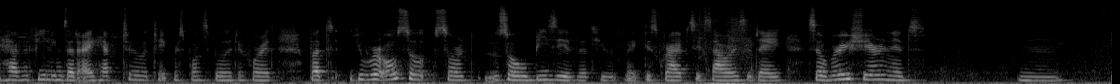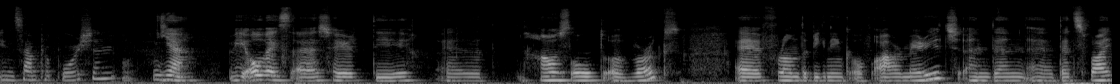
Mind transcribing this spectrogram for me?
have a feeling that I have to take responsibility for it. But you were also sort so busy that you like described six hours a day. So were you sharing it mm, in some proportion? Or? Yeah, we always uh, shared the uh, household uh, works. Uh, from the beginning of our marriage, and then uh, that's why,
